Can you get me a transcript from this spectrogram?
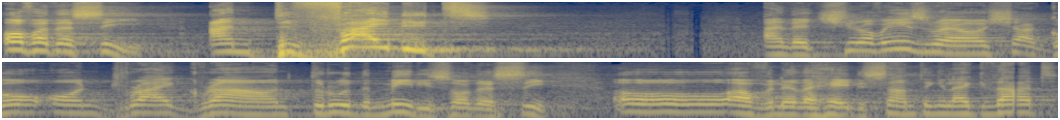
over the sea and divide it. And the children of Israel shall go on dry ground through the midst of the sea. Oh, I've never heard something like that.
